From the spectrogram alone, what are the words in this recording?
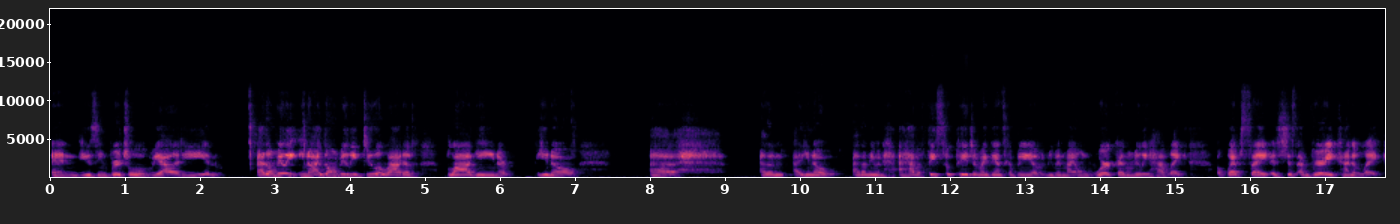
and using virtual reality and I don't really you know I don't really do a lot of blogging or you know uh I don't I, you know I don't even I have a Facebook page of my dance company of even my own work I don't really have like a website it's just I'm very kind of like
